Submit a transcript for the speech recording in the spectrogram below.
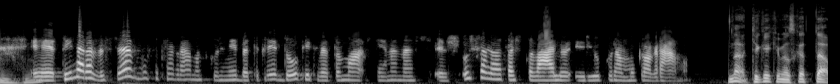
Mhm. E, tai nėra visi mūsų programos kūriniai, bet tikrai daug įkvėpimo sėmėmės iš užsienio festivalių ir jų kūriamų programų. Na, tikėkime, kad tą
